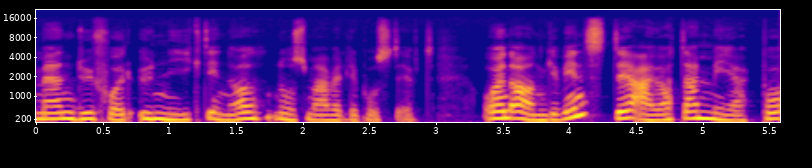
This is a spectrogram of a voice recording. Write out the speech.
men du får unikt innhold, noe som er veldig positivt. Og en annen gevinst det er jo at det er med på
